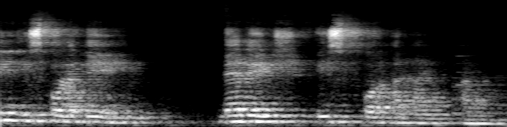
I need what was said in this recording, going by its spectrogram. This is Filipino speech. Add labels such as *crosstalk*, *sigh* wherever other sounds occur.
Wedding is for a day, marriage is for a lifetime.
